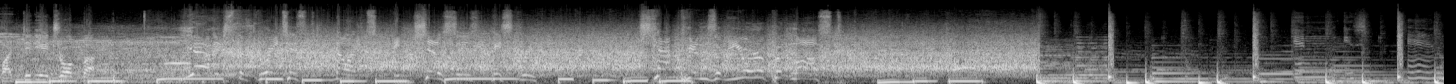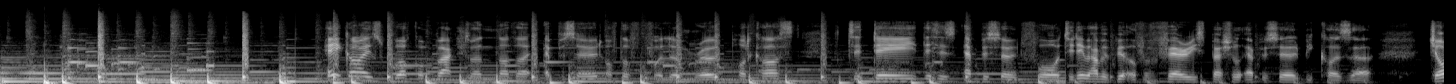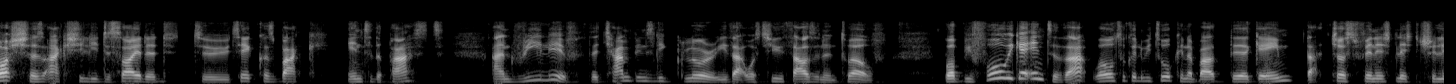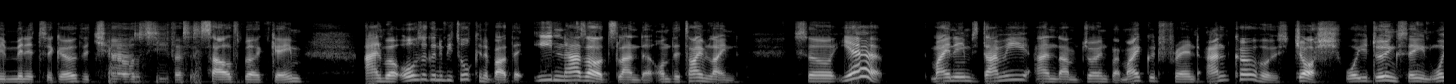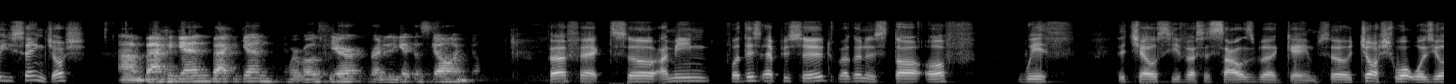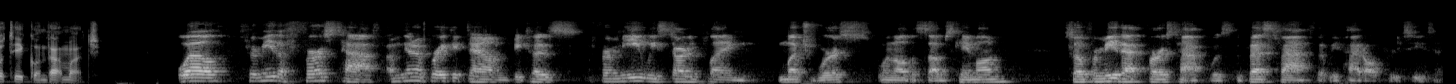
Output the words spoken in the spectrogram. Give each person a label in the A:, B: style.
A: by Didier Drogba. Yeah, it's the greatest night in Chelsea's history. Champions of Europe at last.
B: Hey guys, welcome back to another episode of the Fulham Road podcast. Today, this is episode four. Today, we have a bit of a very special episode because uh, Josh has actually decided to take us back into the past and relive the Champions League glory that was 2012. But before we get into that, we're also going to be talking about the game that just finished literally minutes ago, the Chelsea versus Salzburg game. And we're also going to be talking about the Eden Hazard slander on the timeline. So, yeah, my name's Dami, and I'm joined by my good friend and co-host Josh. What are you doing? Saying what are you saying, Josh?
C: I'm back again, back again. We're both here, ready to get this going.
B: Perfect. So, I mean, for this episode, we're going to start off with the Chelsea versus Salzburg game. So, Josh, what was your take on that match?
C: Well, for me, the first half, I'm going to break it down because for me, we started playing much worse when all the subs came on. So for me, that first half was the best half that we've had all preseason.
